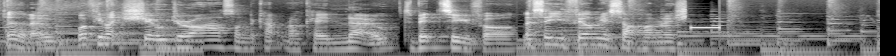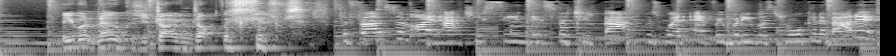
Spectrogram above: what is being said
I don't know. What if you like showed your ass on the camera? Okay, no, it's a bit too far. Let's say you film yourself having a. But you wouldn't know because you drag and drop the. The first time I'd actually seen this footage back was when everybody was talking about it.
